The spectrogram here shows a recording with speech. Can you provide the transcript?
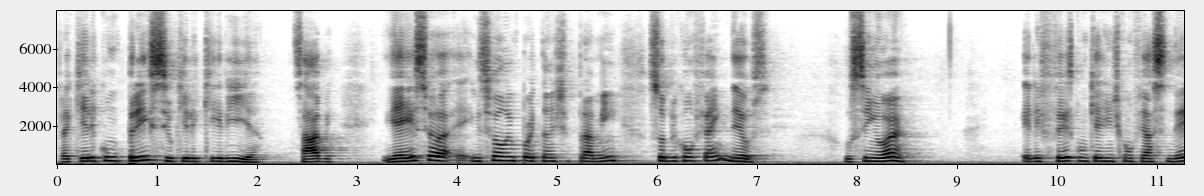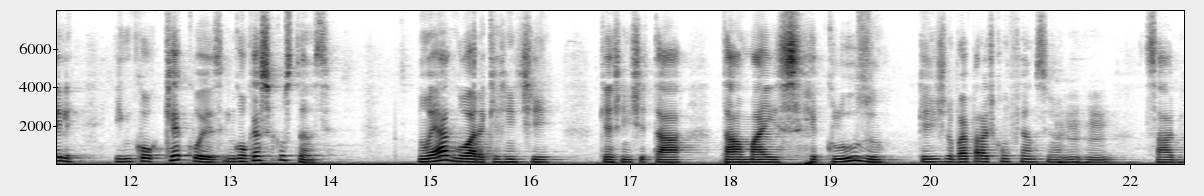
Para que Ele cumprisse o que Ele queria, sabe? E é isso, isso é o importante para mim sobre confiar em Deus. O Senhor, Ele fez com que a gente confiasse nele em qualquer coisa, em qualquer circunstância. Não é agora que a gente que a gente tá tá mais recluso que a gente não vai parar de confiar no Senhor, uhum. sabe?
